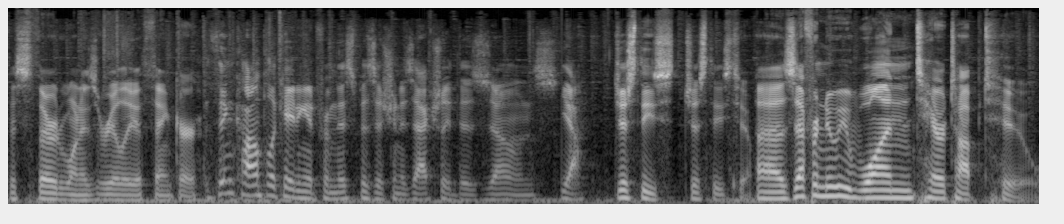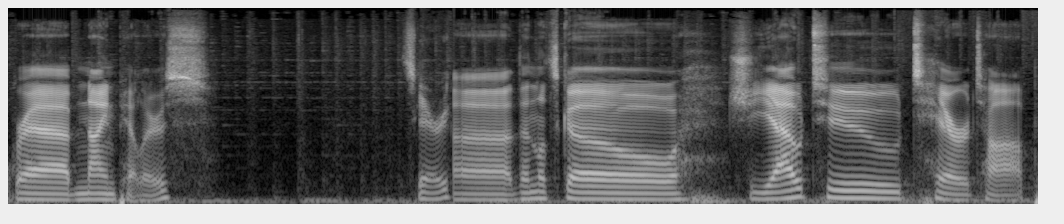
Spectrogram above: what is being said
this third one is really a thinker. The thing complicating it from this position is actually the zones. Yeah. Just these. Just these two. Uh, Zefraniu one, Terror Top two. Grab nine pillars. Scary. Uh, then let's go Jiaotu Terror Top.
